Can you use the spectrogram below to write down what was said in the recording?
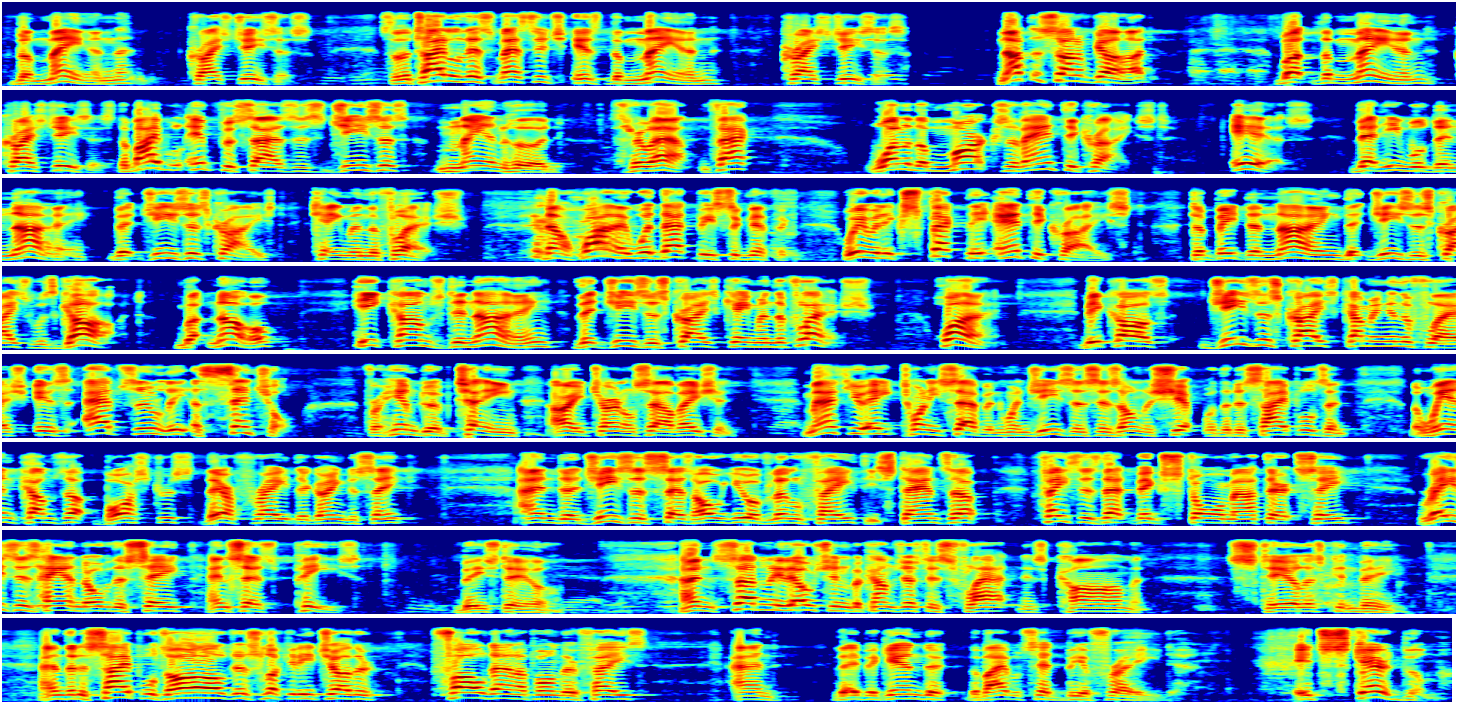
the man, Christ Jesus. So the title of this message is The Man, Christ Jesus. Not the Son of God, but the man, Christ Jesus. The Bible emphasizes Jesus' manhood throughout. In fact, one of the marks of Antichrist is that he will deny that Jesus Christ came in the flesh. Now, why would that be significant? We would expect the Antichrist to be denying that Jesus Christ was God. But no, he comes denying that Jesus Christ came in the flesh. Why? Because Jesus Christ coming in the flesh is absolutely essential for him to obtain our eternal salvation. Matthew 8 27, when Jesus is on the ship with the disciples and the wind comes up boisterous, they're afraid they're going to sink. And uh, Jesus says, Oh, you of little faith. He stands up, faces that big storm out there at sea, raises his hand over the sea, and says, Peace, be still. And suddenly the ocean becomes just as flat and as calm and still as can be. And the disciples all just look at each other, fall down upon their face, and they begin to, the Bible said, be afraid. It scared them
